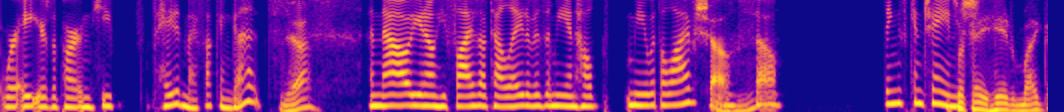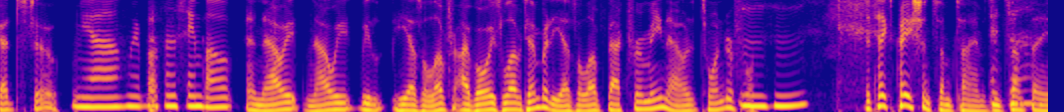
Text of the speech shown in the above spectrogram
we're eight years apart, and he f- hated my fucking guts. Yeah. And now, you know, he flies out to LA to visit me and help me with a live show. Mhm. So things can change. It's okay. He hated my guts too. Yeah, we're both in the same boat. And now he now we, we he has a love for I've always loved him, but he has a love back for me now. It's wonderful. hmm It takes patience sometimes and something.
